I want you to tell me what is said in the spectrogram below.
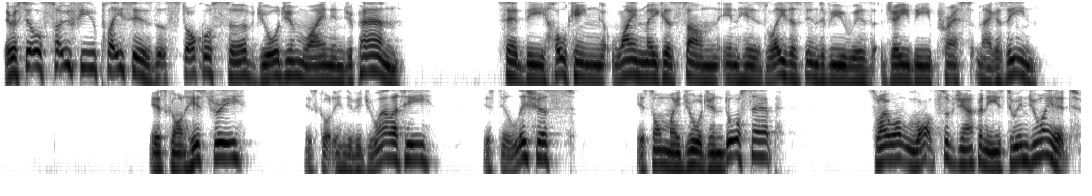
There are still so few places that stock or serve Georgian wine in Japan, said the hulking winemaker's son in his latest interview with JB Press magazine. It's got history, it's got individuality, it's delicious, it's on my Georgian doorstep, so I want lots of Japanese to enjoy it,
